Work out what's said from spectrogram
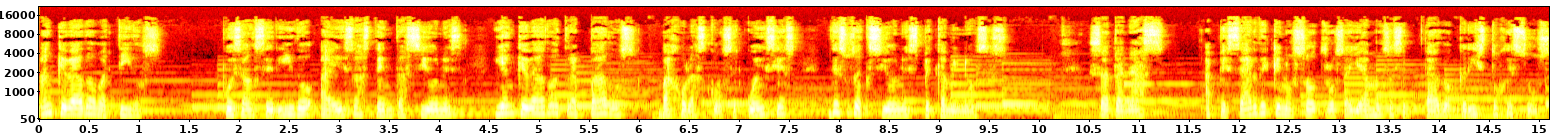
han quedado abatidos, pues han cedido a esas tentaciones y han quedado atrapados bajo las consecuencias de sus acciones pecaminosas. Satanás a pesar de que nosotros hayamos aceptado a Cristo Jesús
